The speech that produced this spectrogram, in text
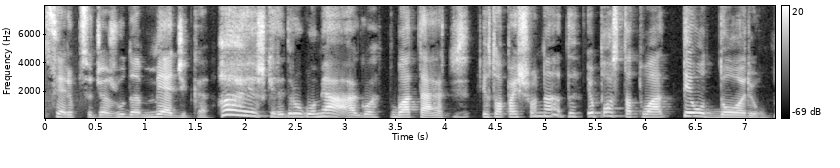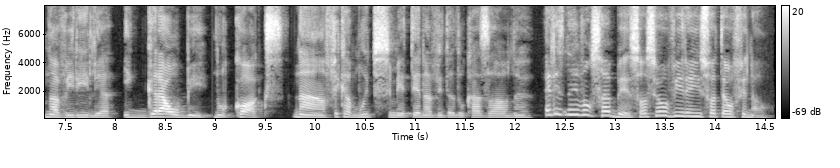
Sério, eu preciso de ajuda médica. Ai, acho que ele drogou minha água. Boa tarde. Eu tô apaixonada. Eu posso tatuar Teodoro na virilha e Graubi no cox? Não, fica muito se meter na vida do casal, né? Eles nem vão saber, só se ouvirem isso até o final.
